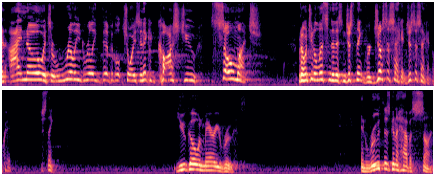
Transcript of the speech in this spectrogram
And I know it's a really, really difficult choice, and it could cost you so much. But I want you to listen to this and just think for just a second, just a second, okay? Just think. You go and marry Ruth. And Ruth is going to have a son.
